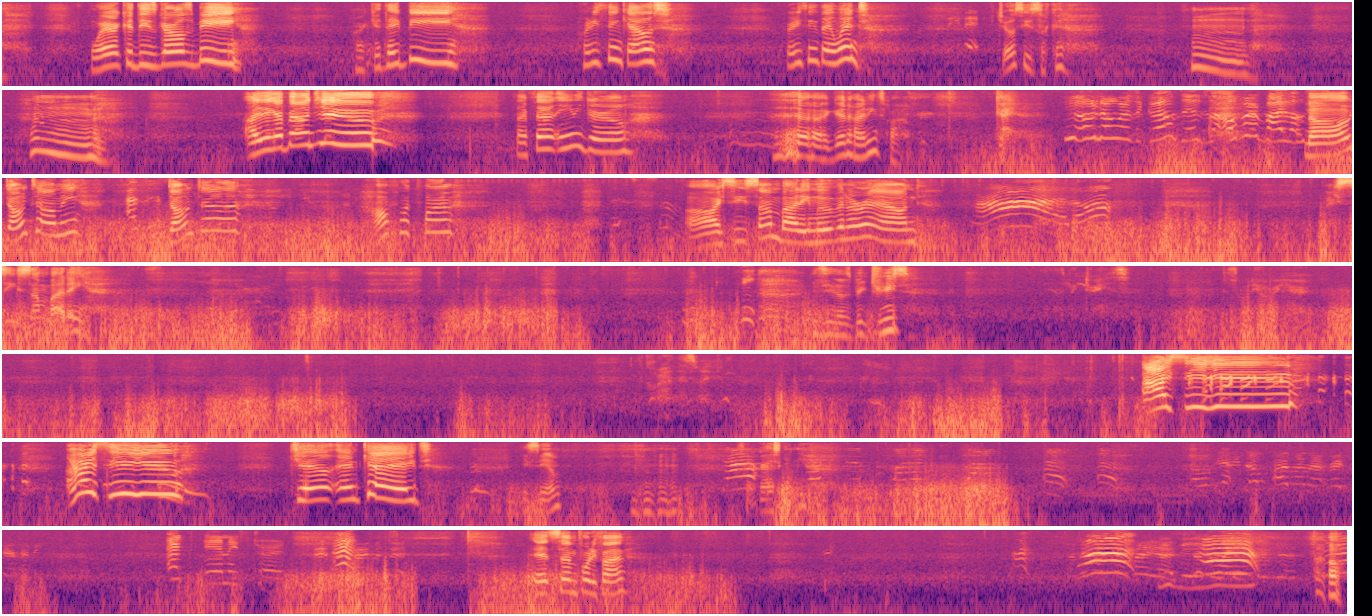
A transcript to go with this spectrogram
Where could these girls be? Where could they be? Where do you think, Alice? Where do you think they went? Leave it. Josie's looking. Hmm. Hmm. I think I found you. I found Annie girl. Good hiding spot. Okay. You don't know where the girls is. Over by those. No, don't tell me. Don't tell her. I'll look for him. Oh, I see somebody moving around. I don't. I see somebody. You see those big trees? Those big trees? Somebody over here. Go around this way. I see you! I see you! Jill and Kate! You see him? Is that grass getting you? Don't climb on that right there, honey. It's Annie's turn. What time is it? It's 745. Oh,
